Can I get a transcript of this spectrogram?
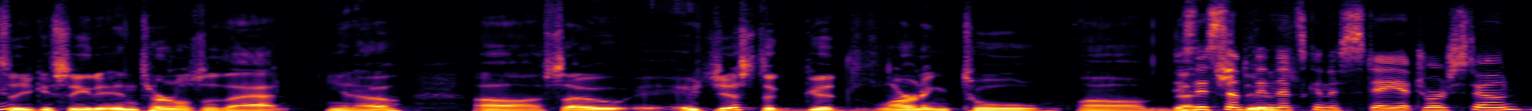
so you can see the internals of that. You know. Uh, so it's just a good learning tool. Um, Is this something that's going to stay at George Stone?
